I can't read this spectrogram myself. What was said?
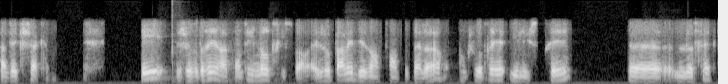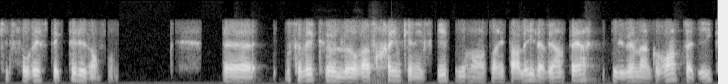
avec chacun. Et je voudrais raconter une autre histoire. Et je vous parlais des enfants tout à l'heure, donc je voudrais illustrer euh, le fait qu'il faut respecter les enfants. Euh, vous savez que le Rav Chaim Kanevsky, vous en entendez parler, il avait un père qui était lui-même un grand sadique,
